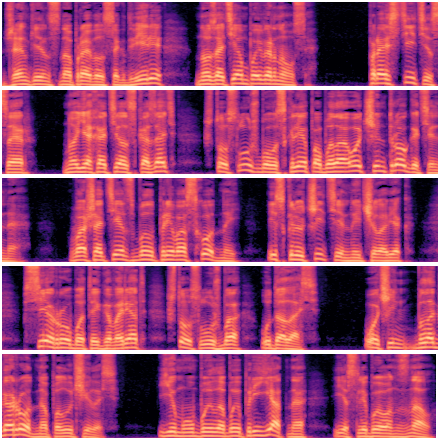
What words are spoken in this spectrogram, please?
Дженкинс направился к двери, но затем повернулся. «Простите, сэр, но я хотел сказать, что служба у склепа была очень трогательная. Ваш отец был превосходный, исключительный человек. Все роботы говорят, что служба удалась. Очень благородно получилось. Ему было бы приятно, если бы он знал.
